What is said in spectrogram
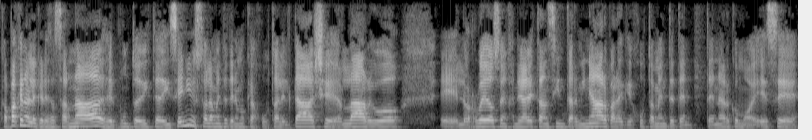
Capaz que no le querés hacer nada desde el punto de vista de diseño y solamente tenemos que ajustar el talle, el largo, eh, los ruedos en general están sin terminar para que justamente tener como ese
